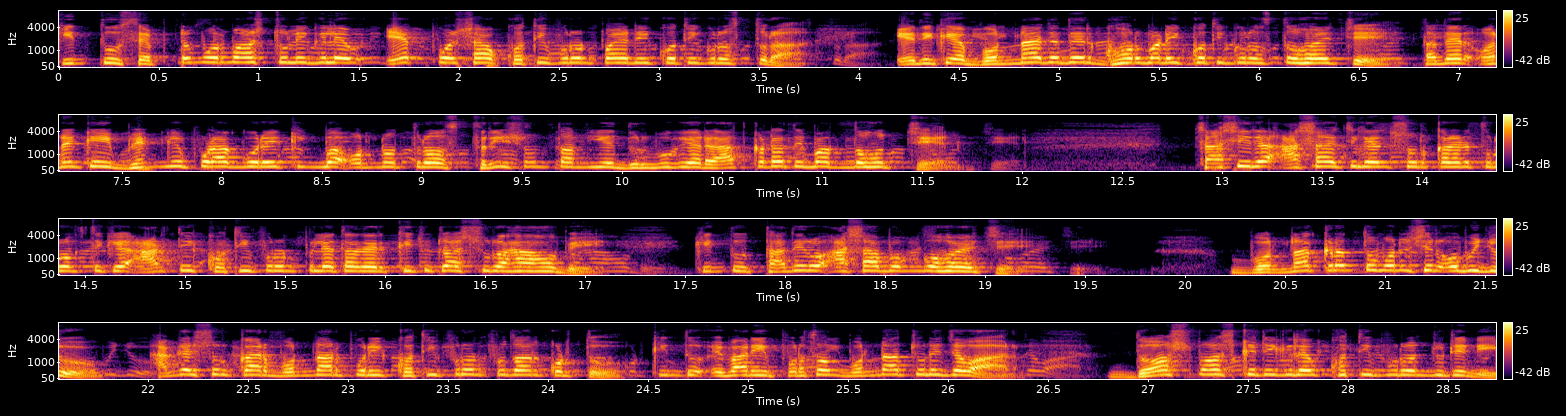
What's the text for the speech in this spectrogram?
কিন্তু সেপ্টেম্বর মাস চলে গেলেও এক পয়সাও ক্ষতিপূরণ পায়নি ক্ষতিগ্রস্তরা। এদিকে বন্যায় যাদের ঘর বাড়ি ক্ষতিগ্রস্ত হয়েছে, তাদের অনেকেই ভেঙে পোড়া করে কিংবা অন্যত্র স্ত্রী, সন্তান নিয়ে দুর্ভোগে রাত কাটাতে বাধ্য হচ্ছেন। চাষিরা আশায় ছিলেন সরকারের তরফ থেকে আর্থিক ক্ষতিপূরণ পেলে তাদের কিছুটা সুরাহা হবে, কিন্তু তাদেরও আশাভঙ্গ হয়েছে। বন্যাক্রান্ত মানুষের অভিযোগ, আগে সরকার বন্যার পরই ক্ষতিপূরণ প্রদান করত, কিন্তু এবারই প্রথম বন্যা চলে যাওয়ার দশ মাস কেটে গেলেও ক্ষতিপূরণ জুটেনি,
